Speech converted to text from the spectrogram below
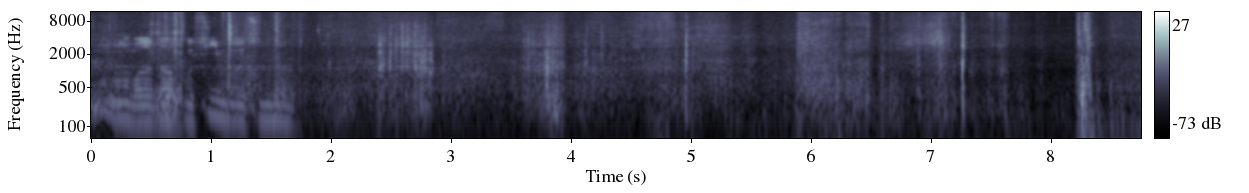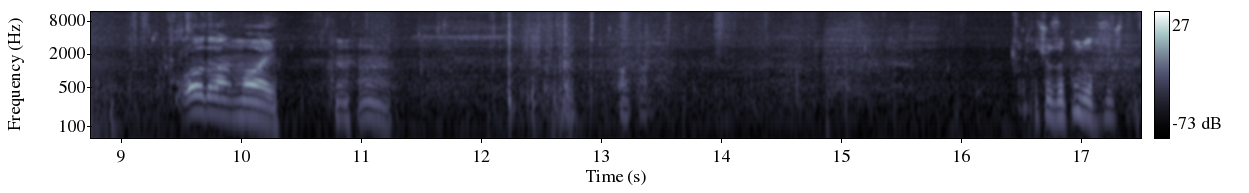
Ну, надо было пустить, было если Вот он мой. Ты что, запутался, что ли?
